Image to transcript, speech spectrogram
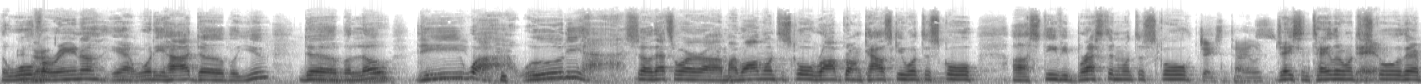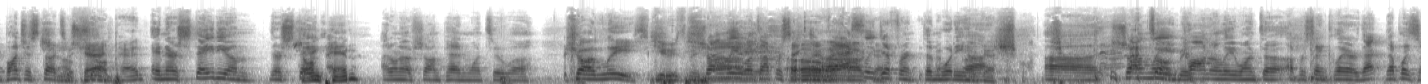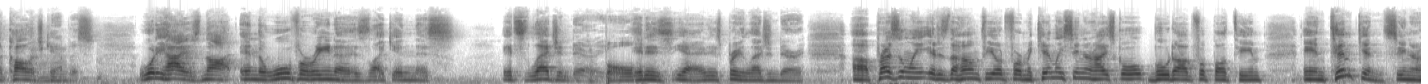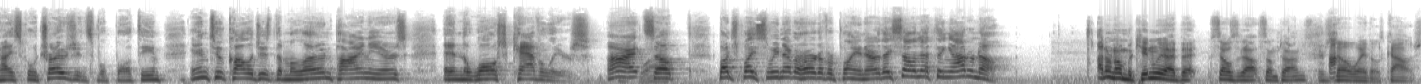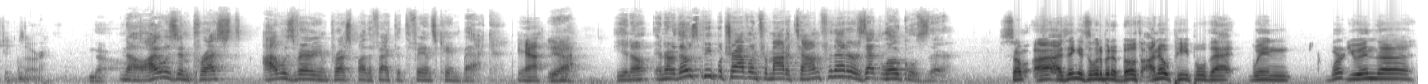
The Wolvarena, yeah, Woody High, W, double O, D Y, Woody High. So that's where uh, my mom went to school. Rob Gronkowski went to school. Uh, Stevie Breaston went to school. Jason Taylor. Jason Taylor went to school there. A bunch of studs. Sean Penn. And their stadium, their Sean stadium. Penn? I don't know if Sean Penn went to. Uh, Sean Lee, excuse me. Sean Lee went to Upper St. Oh, Clair. wow, Vastly okay. different than Woody High. Uh, Sean Lee and me. Connor Lee went to Upper St. Clair. That that place is a college campus. Woody High is not, and the Wolvarena is like in this. It's legendary. It is, yeah, it is pretty legendary. Uh, presently, it is the home field for McKinley Senior High School Bulldog football team and Timken Senior High School Trojans football team, and two colleges, the Malone Pioneers and the Walsh Cavaliers. All right, so bunch of places we never heard of are playing there. Are they selling that thing out or no? I don't know. McKinley, I bet, sells it out sometimes. There's no way those college teams are. No. No, I was impressed. I was very impressed by the fact that the fans came back. Yeah. Yeah. You know, and are those people traveling from out of town for that, or is that locals there? Some, I I think it's a little bit of both. I know people that when weren't you in the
